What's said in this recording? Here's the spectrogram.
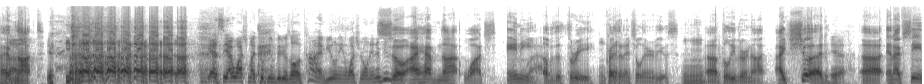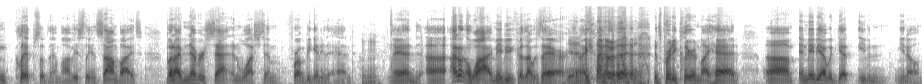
I have not. Yeah, see, I watch my cooking videos all the time. You don't even watch your own interviews? So I have not watched any of the three presidential interviews, uh, believe it or not. I should. Mm-hmm. Yeah. Uh, and I've seen clips of them, obviously, and sound bites, but I've never sat and watched them from beginning to end. And uh, I don't know why. Maybe because I was there, and Mm-hmm. I kind of it's pretty clear in my head. Um, and maybe I would get even, you know,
